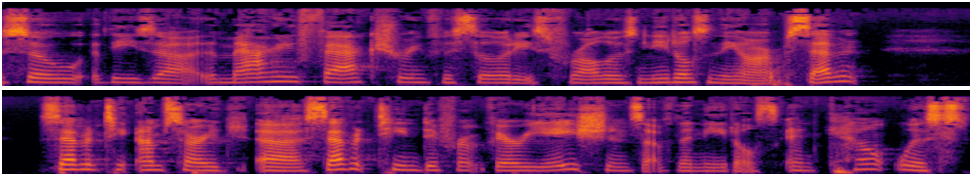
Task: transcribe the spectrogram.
so these uh, the manufacturing facilities for all those needles in the arm, seven, 17 i'm sorry uh, 17 different variations of the needles and countless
